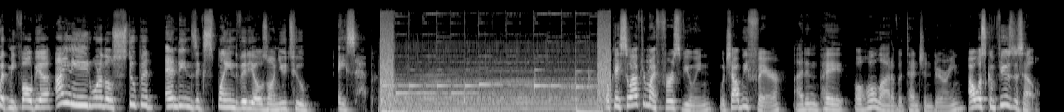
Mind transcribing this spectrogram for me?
With me, Phobia. I need one of those stupid endings explained videos on YouTube ASAP. Okay, so after my first viewing, which I'll be fair, I didn't pay a whole lot of attention during, I was confused as hell.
